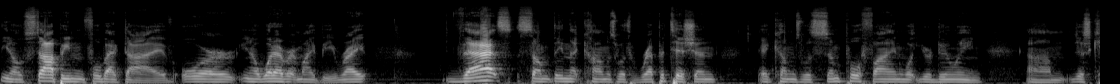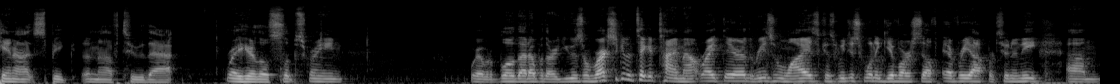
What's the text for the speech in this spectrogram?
you know, stopping fullback dive or, you know, whatever it might be, right? That's something that comes with repetition. It comes with simplifying what you're doing. Um, just cannot speak enough to that. Right here, little slip screen. We're able to blow that up with our user. We're actually going to take a timeout right there. The reason why is because we just want to give ourselves every opportunity. Um,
